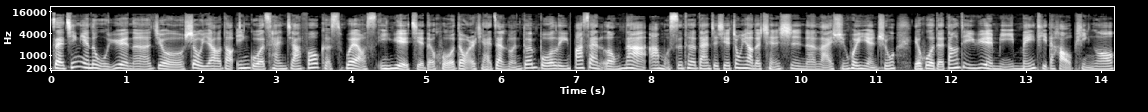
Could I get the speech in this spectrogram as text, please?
在今年的五月呢，就受邀到英国参加 Focus Wales 音乐节的活动，而且还在伦敦、柏林、巴塞隆纳、阿姆斯特丹这些重要的城市呢来巡回演出，也获得当地乐迷、媒体的好评哦。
